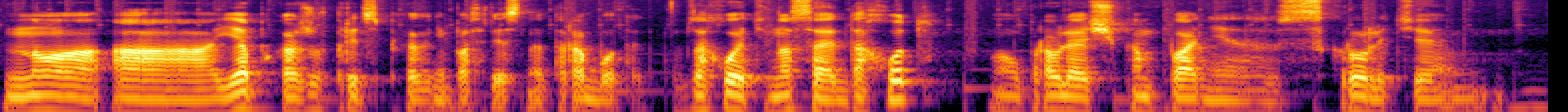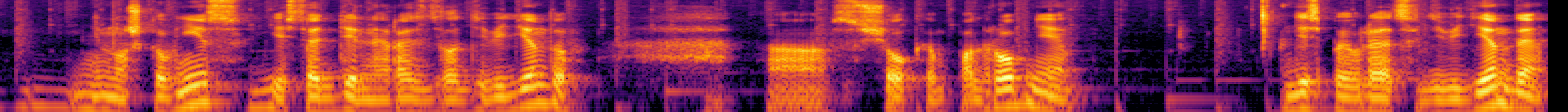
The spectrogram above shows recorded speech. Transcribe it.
но а, я покажу, в принципе, как непосредственно это работает. Заходите на сайт Доход, управляющей компании, скроллите немножко вниз, есть отдельный раздел дивидендов, щелкаем подробнее. Здесь появляются дивиденды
